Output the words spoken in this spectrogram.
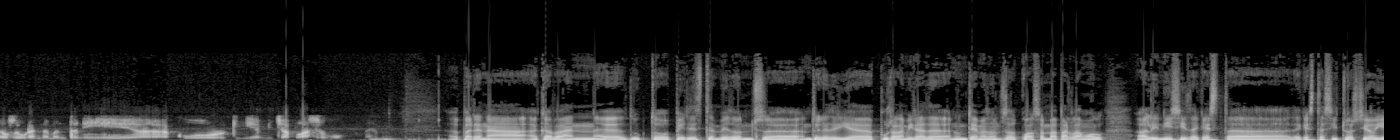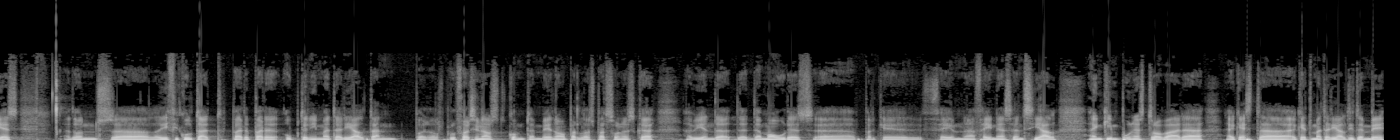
els haurem de mantenir a curt i a mitjà pla segur. Mm -hmm. Eh, per anar acabant, eh, doctor Pérez, també doncs, eh, ens agradaria posar la mirada en un tema doncs, del qual se'n va parlar molt a l'inici d'aquesta situació i és doncs, eh, la dificultat per, per obtenir material, tant per als professionals com també no, per les persones que havien de, de, de moure's eh, perquè feien una feina essencial. En quin punt es troba ara aquesta, aquests materials i també,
